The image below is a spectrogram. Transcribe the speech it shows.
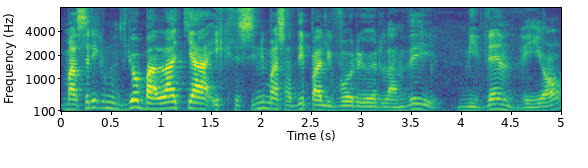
Μας ρίχνουν δυο μπαλάκια οι χθεσινοί μας αντίπαλοι Βόρειο Ιρλανδοί 0-2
